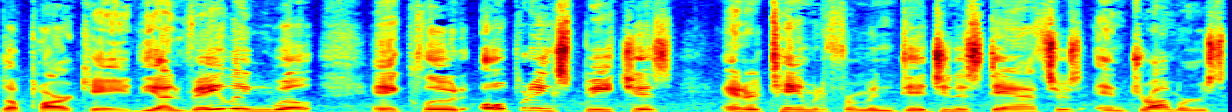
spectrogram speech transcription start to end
the Parkade. The unveiling will include opening speeches, entertainment from indigenous dancers and drummers,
